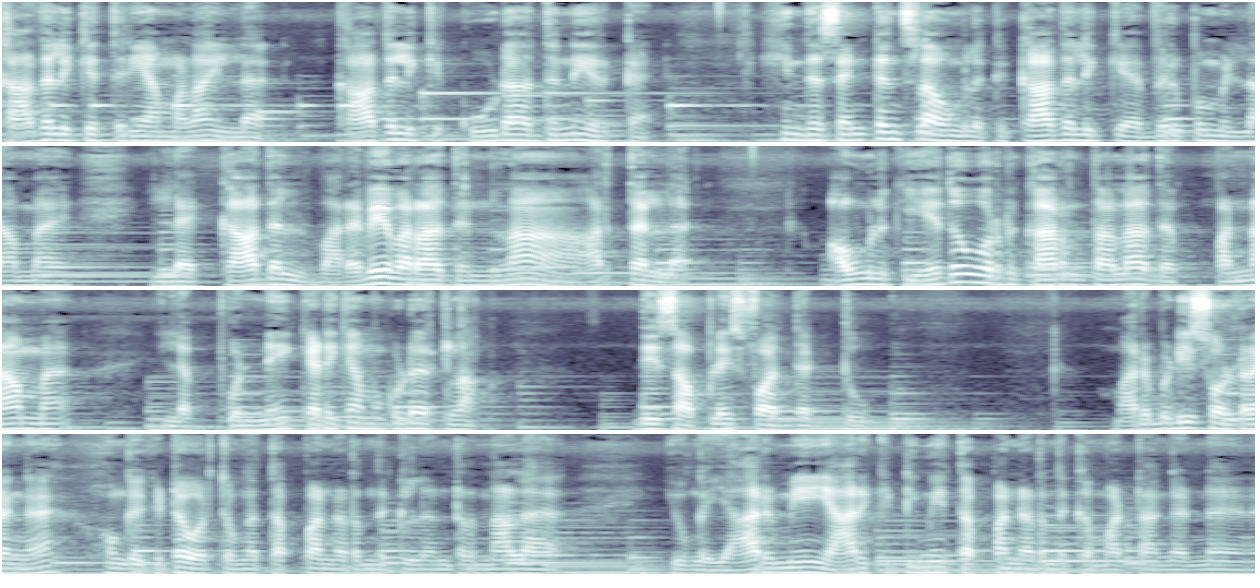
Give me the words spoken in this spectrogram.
காதலிக்க தெரியாமலாம் இல்லை. காதலிக்க கூடாதுன்னு இருக்கேன். இந்த சென்டென்ஸில் அவங்களுக்கு காதலிக்க விருப்பம் இல்லாமல் இல்லை காதல் வரவே வராதுன்னெலாம் அர்த்தம் இல்லை. அவங்களுக்கு ஏதோ ஒரு காரணத்தால் அதை பண்ணாமல் இல்லை பொண்ணே கிடைக்காம கூட இருக்கலாம். This applies for that too மறுபடியும் சொல்கிறேங்க உங்ககிட்ட ஒருத்தவங்க தப்பாக நடந்துக்கலன்றதுனால இவங்க யாருமே யாருக்கிட்டையுமே தப்பாக நடந்துக்க மாட்டாங்கன்னு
